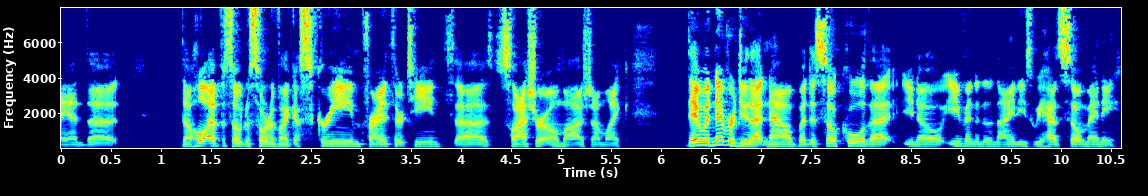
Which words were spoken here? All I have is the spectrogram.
and the the whole episode was sort of like a Scream Friday Thirteenth uh, slasher homage. And I'm like, they would never do that now, but it's so cool that you know even in the '90s we had so many.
